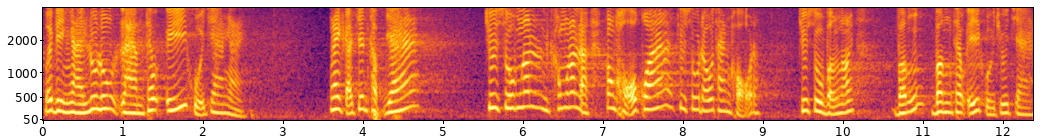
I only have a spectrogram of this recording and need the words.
Bởi vì Ngài luôn luôn làm theo ý của cha Ngài. Ngay cả trên thập giá, Chúa Giêsu nó không nói là con khổ quá, Chúa Giêsu đâu có than khổ đâu. Chúa Giêsu vẫn nói vẫn vâng theo ý của Chúa Cha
